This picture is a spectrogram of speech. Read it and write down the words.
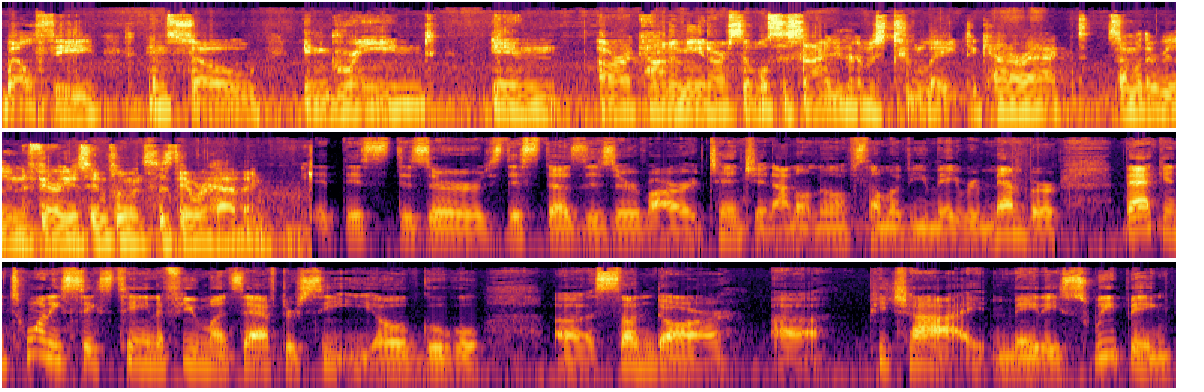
wealthy and so ingrained in our economy and our civil society that it was too late to counteract some of the really nefarious influences they were having. This deserves, this does deserve our attention. I don't know if some of you may remember back in 2016, a few months after CEO of Google, uh, Sundar uh, Pichai, made a sweeping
